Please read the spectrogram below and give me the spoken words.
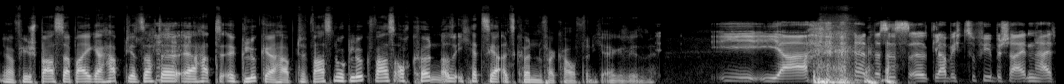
Ja, viel Spaß dabei gehabt. Jetzt sagt er, er hat äh, Glück gehabt. War es nur Glück? War es auch Können? Also ich hätte es ja als Können verkauft, wenn ich er gewesen wäre. Ja, das ist, äh, glaube ich, zu viel Bescheidenheit.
